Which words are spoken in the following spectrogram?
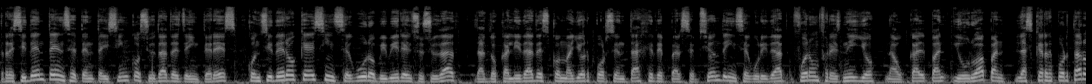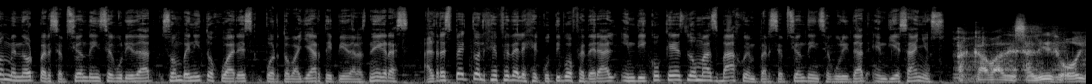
residente en 75 ciudades de interés, consideró que es inseguro vivir en su ciudad. Las localidades con mayor porcentaje de percepción de inseguridad fueron Fresnillo, Naucalpan y Uruapan. Las que reportaron menor percepción de inseguridad son Benito Juárez, Puerto Vallarta y Piedras Negras. Al respecto, el jefe del Ejecutivo Federal indicó que es lo más bajo en percepción de inseguridad en 10 años. Acaba de salir hoy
